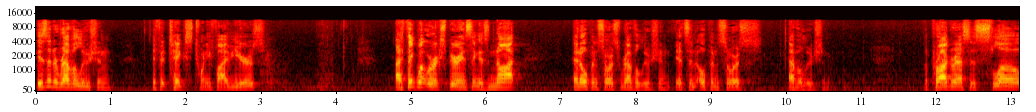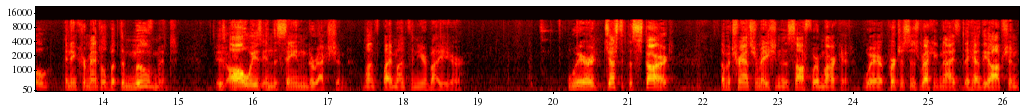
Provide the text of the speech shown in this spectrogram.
Is it a revolution if it takes 25 years? I think what we're experiencing is not an open source revolution. It's an open source evolution. The progress is slow and incremental, but the movement is always in the same direction, month by month and year by year we're just at the start of a transformation in the software market where purchasers recognize that they have the option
